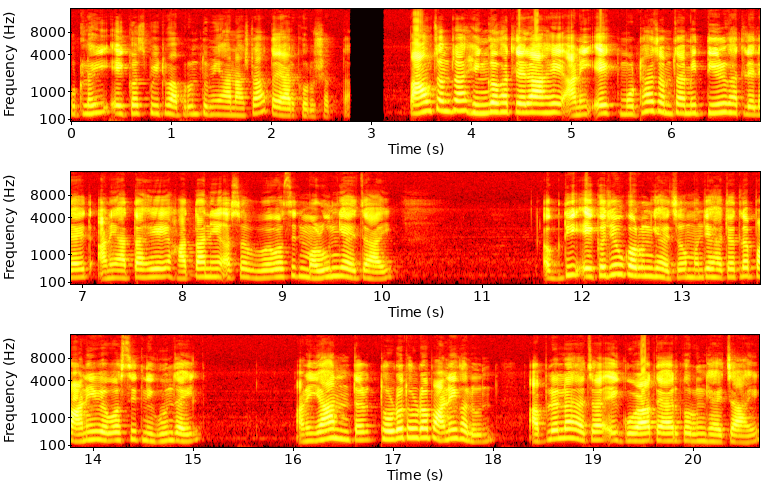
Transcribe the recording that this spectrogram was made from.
कुठलंही एकच पीठ वापरून तुम्ही हा नाश्ता तयार करू शकता. पाव चमचा हिंग घातलेला आहे आणि एक मोठा चमचा मी तीळ घातलेले आहेत आणि आता हे हाताने असं व्यवस्थित मळून घ्यायचं आहे. अगदी एकजीव करून घ्यायचं म्हणजे ह्याच्यातलं पाणी व्यवस्थित निघून जाईल. आणि यानंतर थोडं थोडं पाणी घालून आपल्याला ह्याचा एक गोळा तयार करून घ्यायचा आहे.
